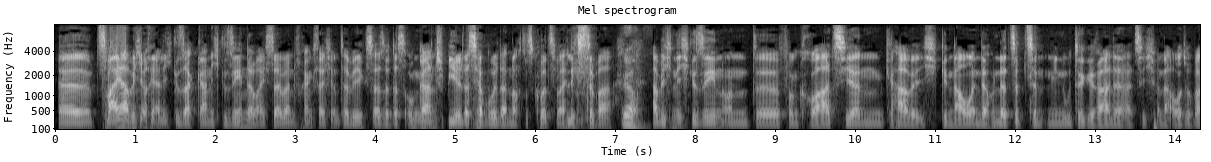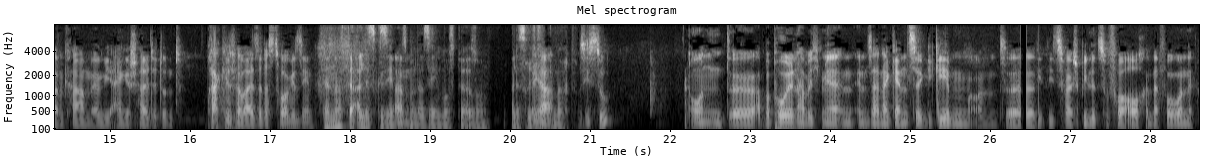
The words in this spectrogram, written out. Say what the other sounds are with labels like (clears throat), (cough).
(laughs) äh, zwei habe ich auch ehrlich gesagt gar nicht gesehen, da war ich selber in Frankreich unterwegs. Also das Ungarn-Spiel, das ja wohl dann noch das kurzweiligste war, ja. habe ich nicht gesehen. Und äh, von Kroatien habe ich genau in der 117. Minute gerade, als ich von der Autobahn kam, irgendwie eingeschaltet und praktischerweise das Tor gesehen. Dann hast du alles gesehen, was ähm, man da sehen musste. Also alles richtig ja, gemacht. Siehst du? Und äh, aber Polen habe ich mir in, in seiner Gänze gegeben und äh, die, die zwei Spiele zuvor auch in der Vorrunde.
